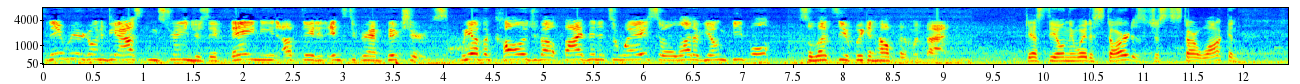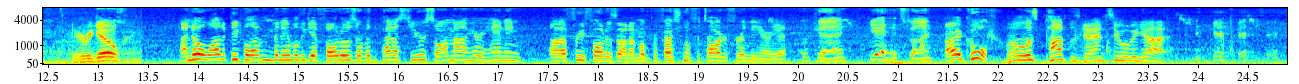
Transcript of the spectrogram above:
Today we are going to be asking strangers if they need updated Instagram pictures. We have a college about five minutes away, so a lot of young people, so let's see if we can help them with that. Guess the only way to start is just to start walking. Here we go. I know a lot of people haven't been able to get photos over the past year, so I'm out here handing uh, free photos out. I'm a professional photographer in the area. Okay. Yeah, that's fine. All right, cool. Well, let's pop this guy and see what we got.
